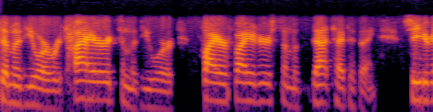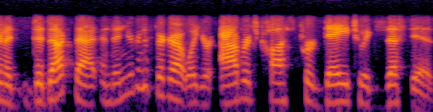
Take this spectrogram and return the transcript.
some of you are retired, some of you are firefighters, some of that type of thing. So you're going to deduct that, and then you're going to figure out what your average cost per day to exist is,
